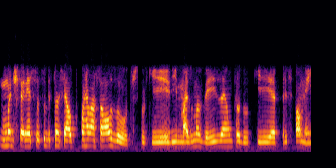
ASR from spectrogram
uma diferença substancial com relação aos outros, porque ele, mais uma vez, é um produto que é principalmente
